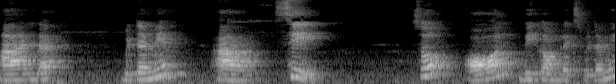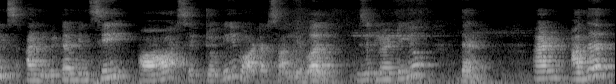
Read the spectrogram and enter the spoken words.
and vitamin C. So, all B complex vitamins and vitamin C are said to be water soluble. Is it clear to you? Then, and other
